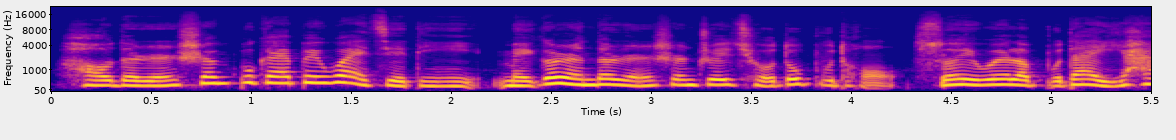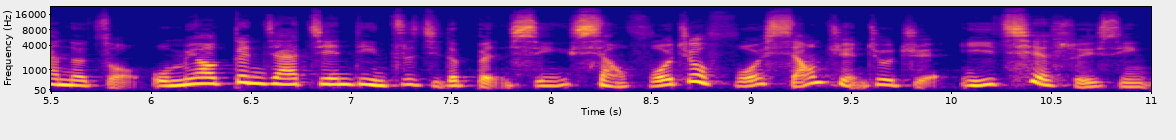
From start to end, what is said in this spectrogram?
好的人生不该被外界定义，每个人的人生追求都不同。所以，为了不带遗憾的走，我们要更加坚定自己的本心，想佛就佛，想卷就卷，一切随心。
